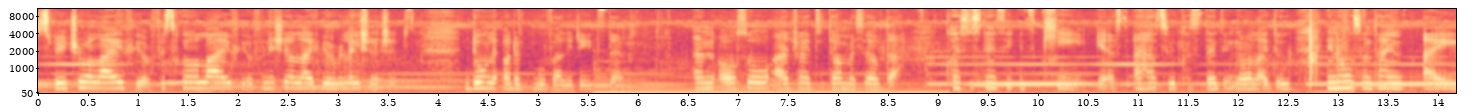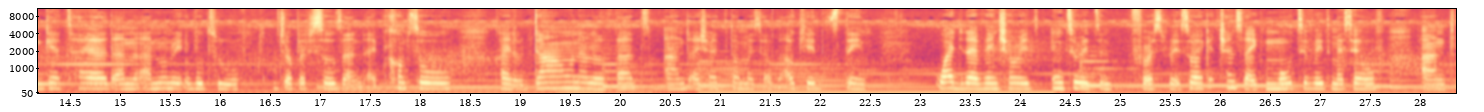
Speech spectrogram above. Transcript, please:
spiritual life, your physical life, your financial life, your relationships. Don't let other people validate them. And also, I try to tell myself that consistency is key. Yes, I have to be consistent in all I do. You know, sometimes I get tired and I'm not able to drop episodes and I become so kind of down and all of that. And I try to tell myself, okay, this thing why did I venture it into it in the first place? So I get chance to like motivate myself and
